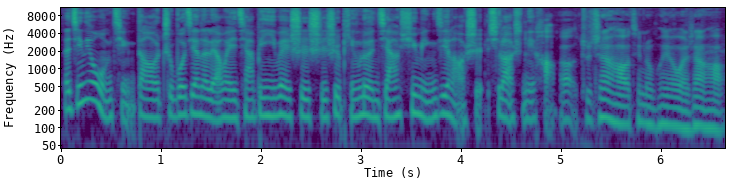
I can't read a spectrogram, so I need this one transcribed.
那今天我们请到直播间的两位嘉宾，一位是时事评论家徐明季老师，徐老师你好。啊，主持人好，听众朋友晚上好。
